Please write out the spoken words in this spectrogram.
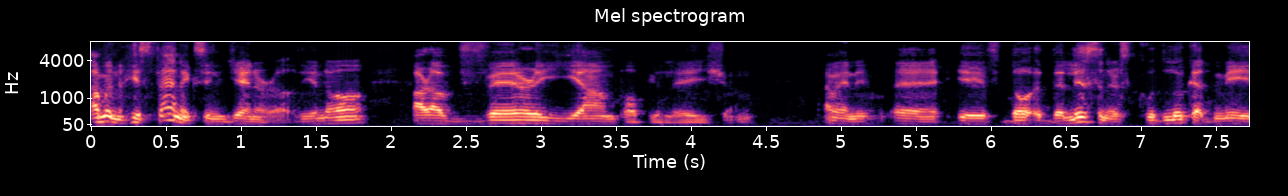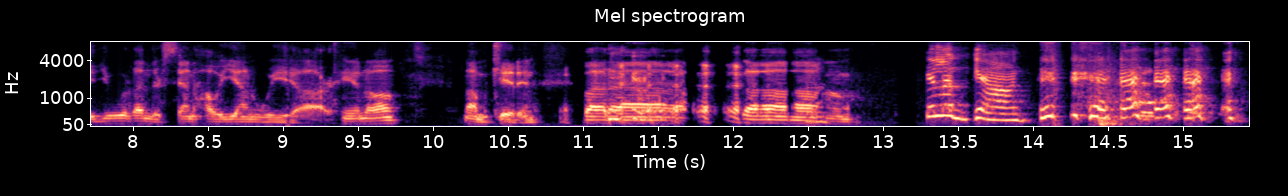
I mean Hispanics in general, you know, are a very young population I mean, uh, if the, the, listeners could look at me, you would understand how young we are, you know? No, I'm kidding. But uh, um, you look young. the,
